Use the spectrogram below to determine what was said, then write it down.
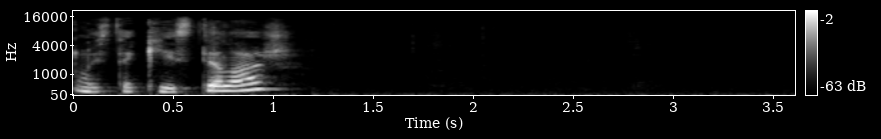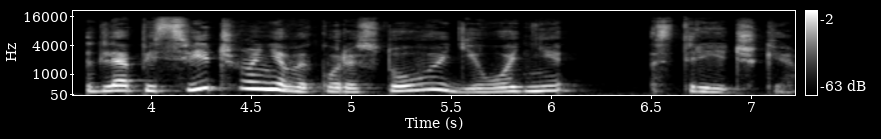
Ось такий стелаж. Для підсвічування використовую діодні стрічки.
